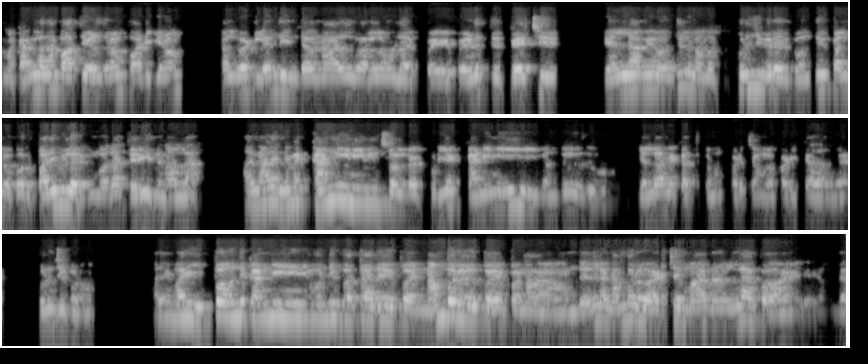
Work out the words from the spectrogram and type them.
நம்ம கண்ணில் தான் பார்த்து எழுதுறோம் படிக்கிறோம். கல்வெட்டுல இருந்து இந்த நாள் வரலாம் உள்ள எழுத்து பேச்சு எல்லாமே வந்து நமக்கு புரிஞ்சுக்கிறதுக்கு வந்து கல்வ ஒரு பதிவுல இருக்கும்போது தான் தெரியுது நல்லா. அதனால இனிமே கணினின்னு சொல்றக்கூடிய கணினி வந்து எல்லாமே கத்துக்கணும். படிச்சவங்க படிக்காதவங்க புரிஞ்சுக்கணும். அதே மாதிரி இப்ப வந்து கணினி ஒண்டி பத்தாது இப்ப நம்பர் இப்ப இப்ப நான் அந்த இதுல நம்பர் அடிச்சு மாறினால இப்ப இந்த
